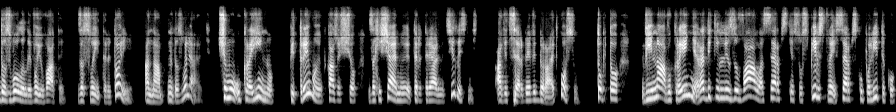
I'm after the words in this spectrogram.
дозволили воювати за свої території, а нам не дозволяють. Чому Україну підтримують, кажуть, що захищаємо територіальну цілісність, а від Сербії відбирають Косово. Тобто війна в Україні радикалізувала сербське суспільство і сербську політику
